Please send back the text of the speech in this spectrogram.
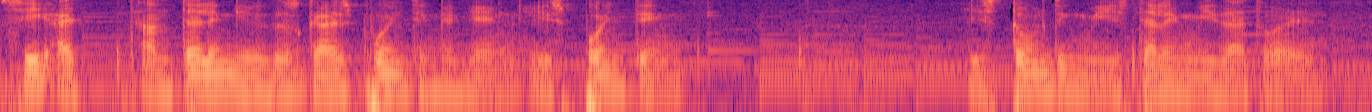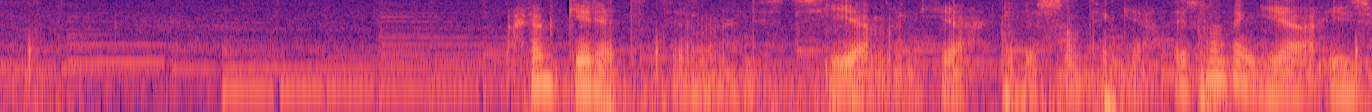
See, I, I'm telling you, this guy's pointing again. He's pointing. He's taunting me. He's telling me that way. I don't get it. Um, it's here, man. Yeah, there's something here. There's nothing here. He's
